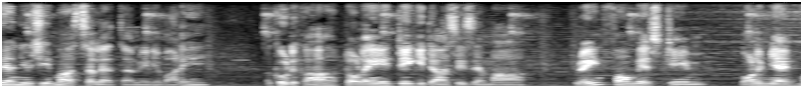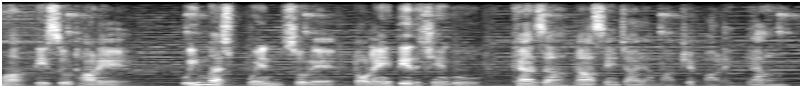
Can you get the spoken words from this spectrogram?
ရေဒီယိုညူဂျီမှဆက်လက်တင်နေပါတယ်။အခုတခါတော်လိုင်းတေးဂီတာစီစဉ်မှာ Rain Formis Team မော်လမြိုင်မှတီးဆိုထားတဲ့ We Must Win ဆိုတဲ့တော်လိုင်းတေးသချင်းကိုခန်းစားနားဆင်ကြရမှာဖြစ်ပါတယ်ဗျာ။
